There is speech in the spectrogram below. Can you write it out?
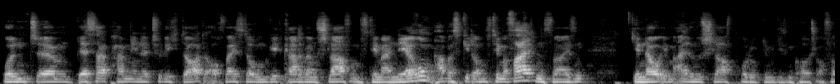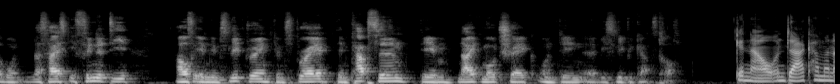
Und ähm, deshalb haben wir natürlich dort, auch weil es darum geht, gerade beim Schlaf ums Thema Ernährung, aber es geht auch ums Thema Verhaltensweisen, genau eben all unsere Schlafprodukte mit diesem Coach auch verbunden. Das heißt, ihr findet die auf eben dem Sleep Drink, dem Spray, den Kapseln, dem Night Mode Shake und den äh, Be Sleepy Cups drauf. Genau, und da kann man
